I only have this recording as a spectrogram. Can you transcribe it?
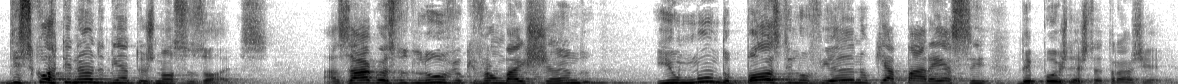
descortinando diante dos nossos olhos. As águas do dilúvio que vão baixando, e o mundo pós-diluviano que aparece depois desta tragédia.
